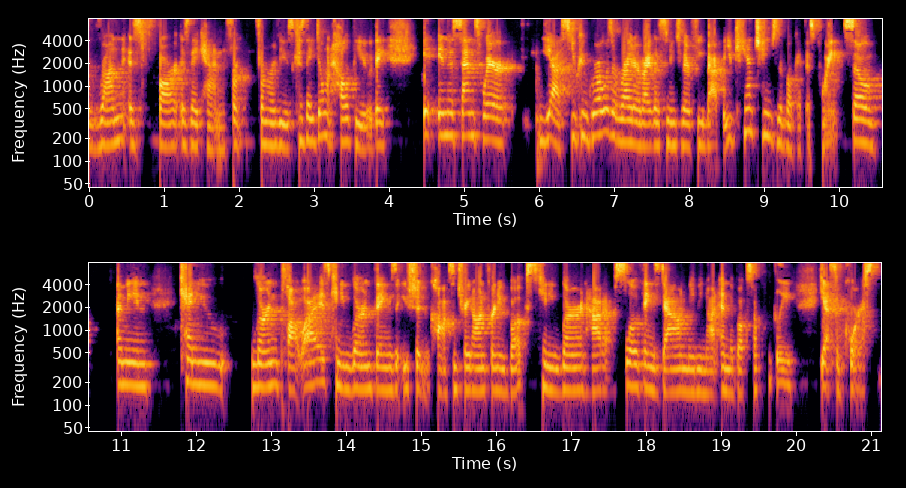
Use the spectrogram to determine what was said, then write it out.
run as far as they can from, from reviews because they don't help you. They, in the sense where, yes, you can grow as a writer by listening to their feedback, but you can't change the book at this point. So, I mean, can you learn plot wise? Can you learn things that you shouldn't concentrate on for new books? Can you learn how to slow things down, maybe not end the book so quickly? Yes, of course.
